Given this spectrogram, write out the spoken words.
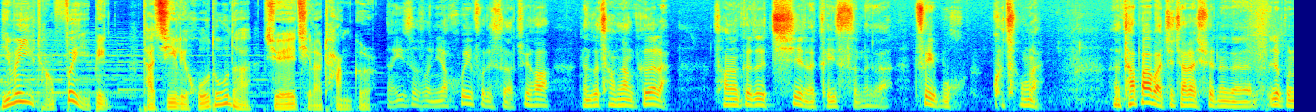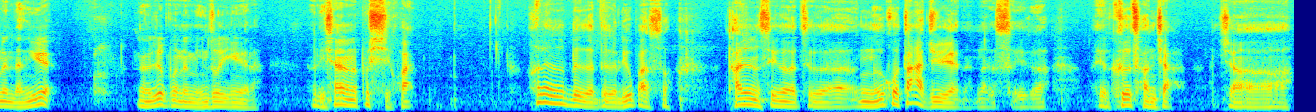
因为一场肺病，他稀里糊涂地学起了唱歌。等医生说，你要恢复的时候，最好能够唱唱歌了，唱唱歌，这个气呢可以使那个肺部扩充了。那他爸爸就教他学那个日本的能乐，那个日本的民族音乐了。李香兰呢不喜欢。后来那个那个刘爸说，他认识一个这个俄国大剧院的那个是一个一个歌唱家，叫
